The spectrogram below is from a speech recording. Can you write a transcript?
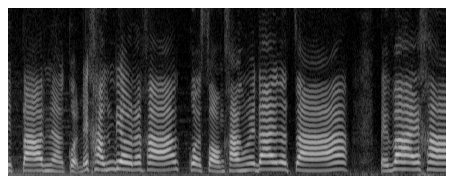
ติดตามเนี่ยกดได้ครั้งเดียวนะคะ กด 2 ครั้งไม่ได้นะจ๊ะบ๊ายบายค่ะ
